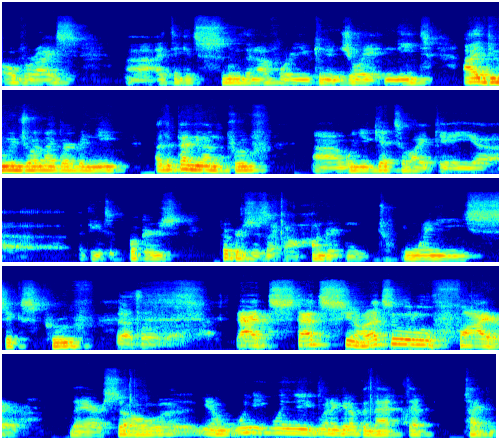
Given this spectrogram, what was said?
over ice. Uh, I think it's smooth enough where you can enjoy it neat. I do enjoy my bourbon neat, uh, depending on the proof. Uh, when you get to like a, uh, I think it's a Booker's. Booker's is like 126 proof. That's a little rough. that's that's you know that's a little fire there. So uh, you know when you when you when I get up in that that type of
